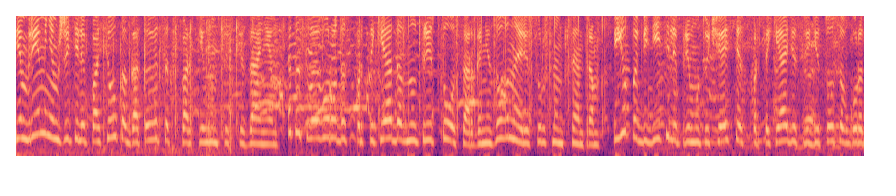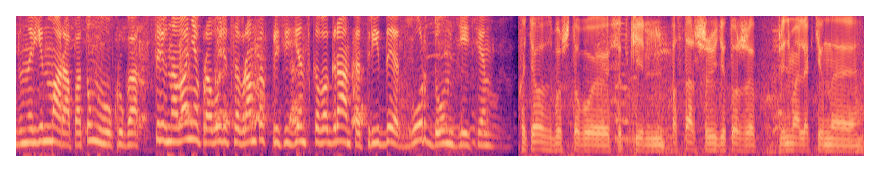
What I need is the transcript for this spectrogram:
Тем временем жители поселка готовятся к спортивным состязаниям. Это своего рода спартакиада внутри ТОСа, организованная ресурсным центром. Ее победители примут участие в спартакиаде среди ТОСов города Нарьинмара, а потом и округа. Соревнования проводятся в рамках президентского гранта 3D «Двор, дом, дети». Хотелось бы, чтобы все-таки постарше люди тоже принимали активное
